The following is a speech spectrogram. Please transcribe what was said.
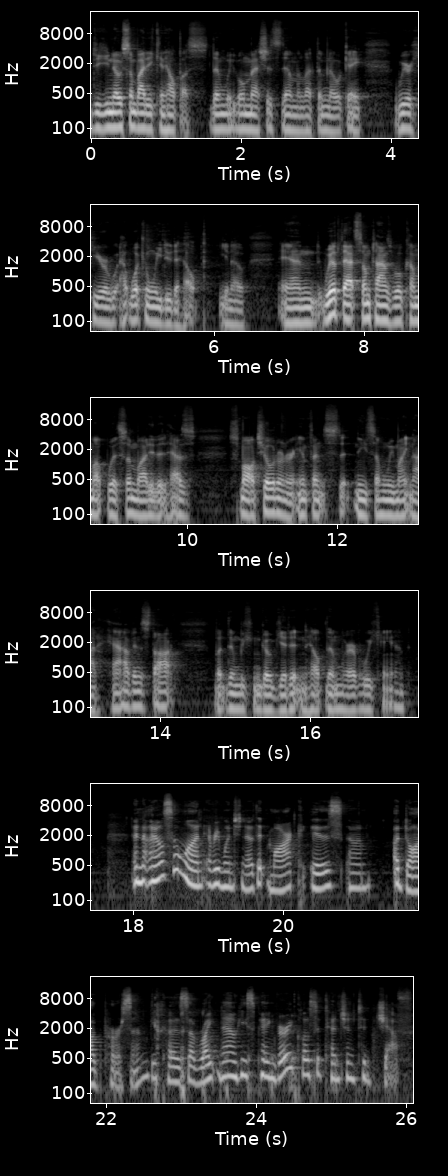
do you know somebody can help us? Then we will message them and let them know, okay, we're here. What can we do to help? You know, and with that, sometimes we'll come up with somebody that has small children or infants that need something we might not have in stock, but then we can go get it and help them wherever we can. And I also want everyone to know that Mark is um, a dog person because uh, right now he's paying very close attention to Jeff.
